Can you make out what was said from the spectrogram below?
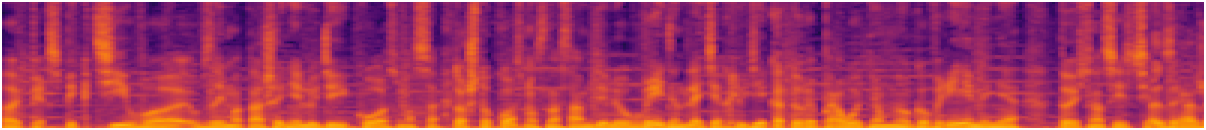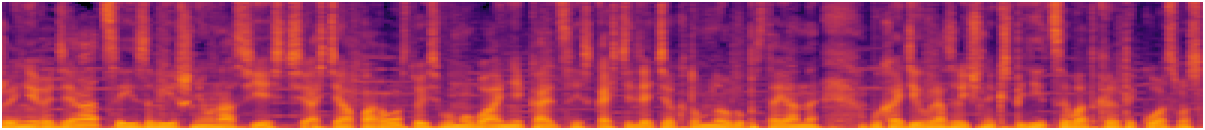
э, перспектива взаимоотношений людей и космоса. То, что космос на самом деле вреден для тех людей, которые проводят в нем много времени. То есть у нас есть заражение радиацией излишнее, у нас есть остеопороз, то есть вымывание кальция из кости для тех, кто много постоянно выходил в различные экспедиции в открытый космос.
